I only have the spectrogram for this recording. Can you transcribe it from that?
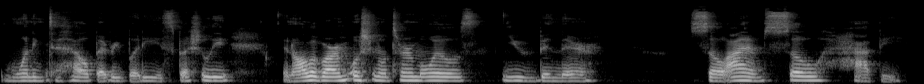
wanting to help everybody, especially in all of our emotional turmoils. You've been there. So I am so happy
